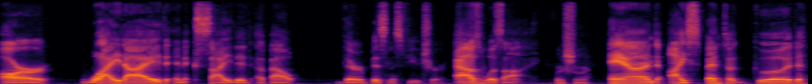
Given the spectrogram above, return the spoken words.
are wide eyed and excited about their business future, as Sure. was I. For sure. And I spent a good,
